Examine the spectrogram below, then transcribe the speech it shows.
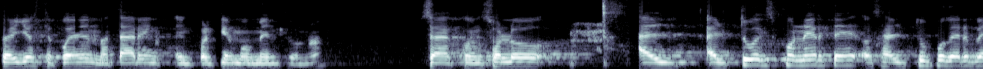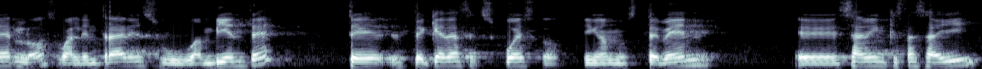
pero ellos te pueden matar en, en cualquier momento, ¿no? O sea, con solo al, al, tú exponerte, o sea, al tú poder verlos o al entrar en su ambiente, te, te quedas expuesto, digamos, te ven, eh, saben que estás ahí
